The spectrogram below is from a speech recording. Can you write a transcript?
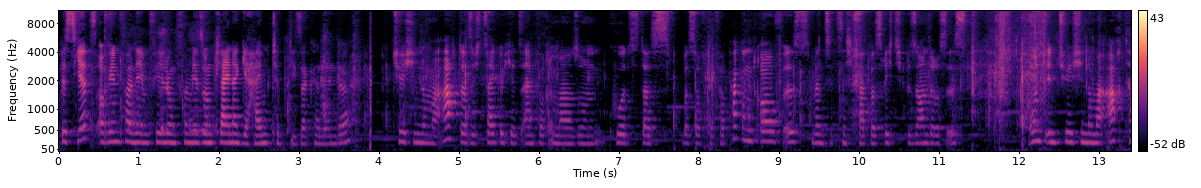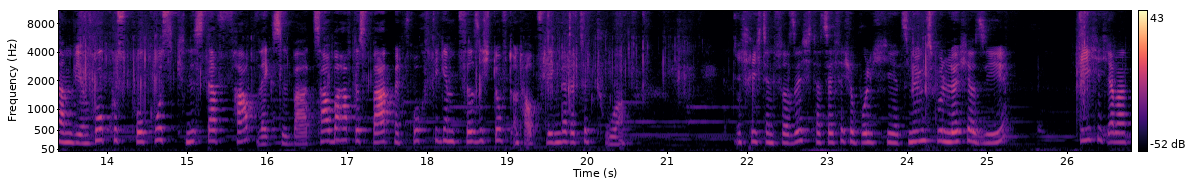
bis jetzt auf jeden Fall eine Empfehlung von mir. So ein kleiner Geheimtipp dieser Kalender. Türchen Nummer 8. Also ich zeige euch jetzt einfach immer so ein, kurz das, was auf der Verpackung drauf ist, wenn es jetzt nicht gerade was richtig Besonderes ist. Und in Türchen Nummer 8 haben wir Hokus Pokus Knister Farbwechselbad. Zauberhaftes Bad mit fruchtigem Pfirsichduft und hautpflegender Rezeptur. Ich rieche den Pfirsich tatsächlich, obwohl ich hier jetzt nirgendwo Löcher sehe. Rieche ich aber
